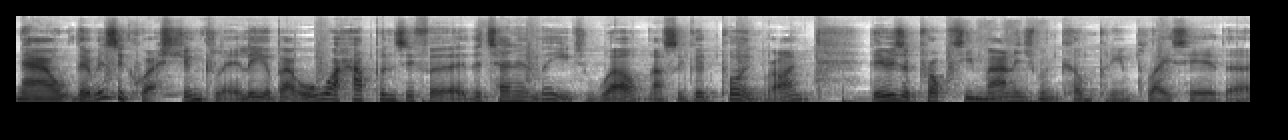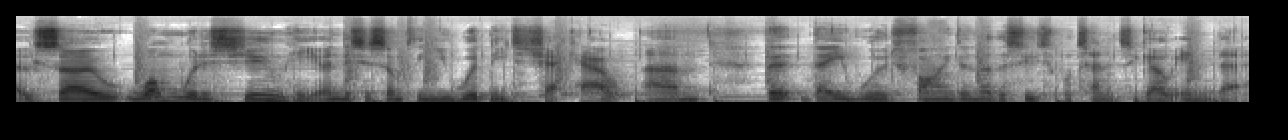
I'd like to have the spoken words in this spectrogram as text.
Now, there is a question clearly about well, what happens if uh, the tenant leaves? Well, that's a good point, right? There is a property management company in place here, though, so one would assume here, and this is something you would need to check out, um, that they would find another suitable tenant to go in there.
